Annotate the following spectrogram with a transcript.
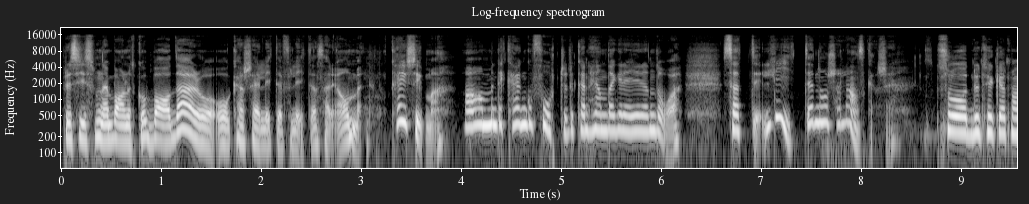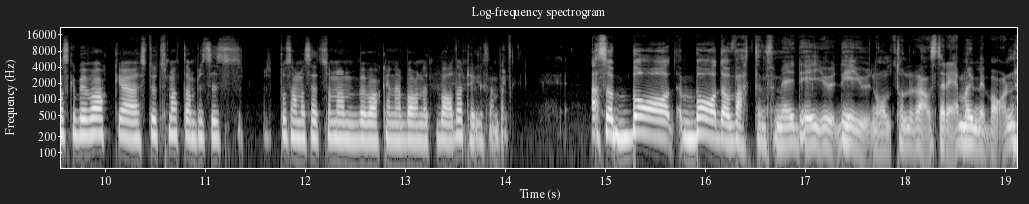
Precis som när barnet går och badar och, och kanske är lite för liten. Så här, ja, men kan ju simma. Ja, men det kan gå fort och det kan hända grejer ändå. Så att lite nonchalans kanske. Så du tycker att man ska bevaka studsmattan precis på samma sätt som man bevakar när barnet badar till exempel? Alltså bad, bad av vatten för mig det är ju, det är ju nolltolerans. Där är man ju med barn.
